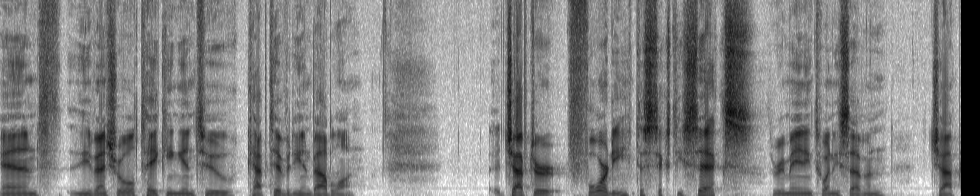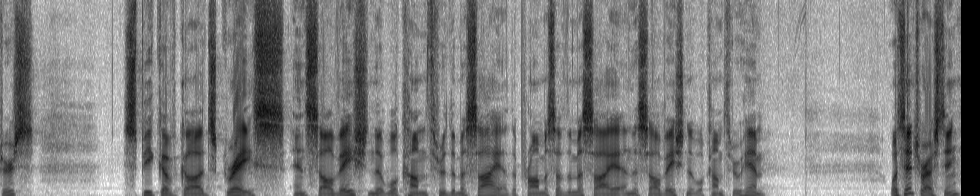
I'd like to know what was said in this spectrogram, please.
and the eventual taking into captivity in Babylon. Chapter 40 to 66, the remaining 27 chapters, speak of God's grace and salvation that will come through the Messiah, the promise of the Messiah and the salvation that will come through him. What's interesting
